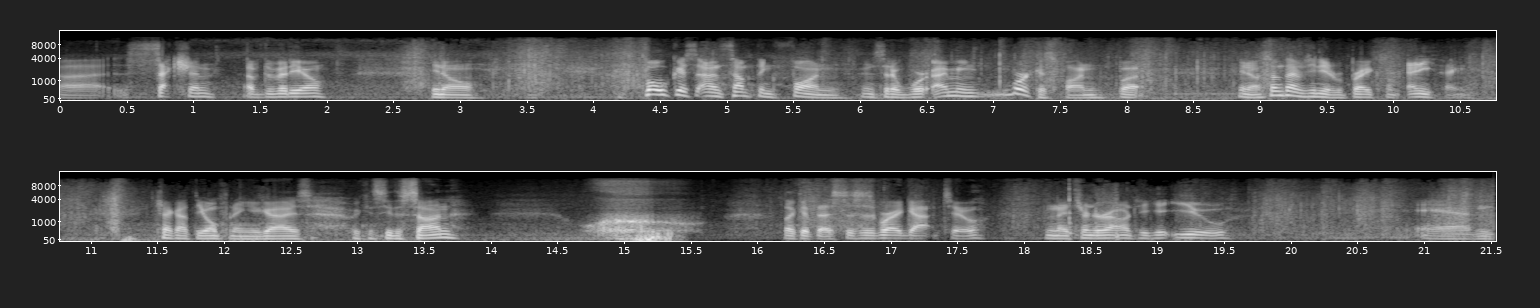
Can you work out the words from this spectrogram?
uh, section of the video. You know, focus on something fun instead of work. I mean, work is fun, but you know, sometimes you need a break from anything. Check out the opening, you guys. We can see the sun. Whew. Look at this. This is where I got to. And I turned around to get you. And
